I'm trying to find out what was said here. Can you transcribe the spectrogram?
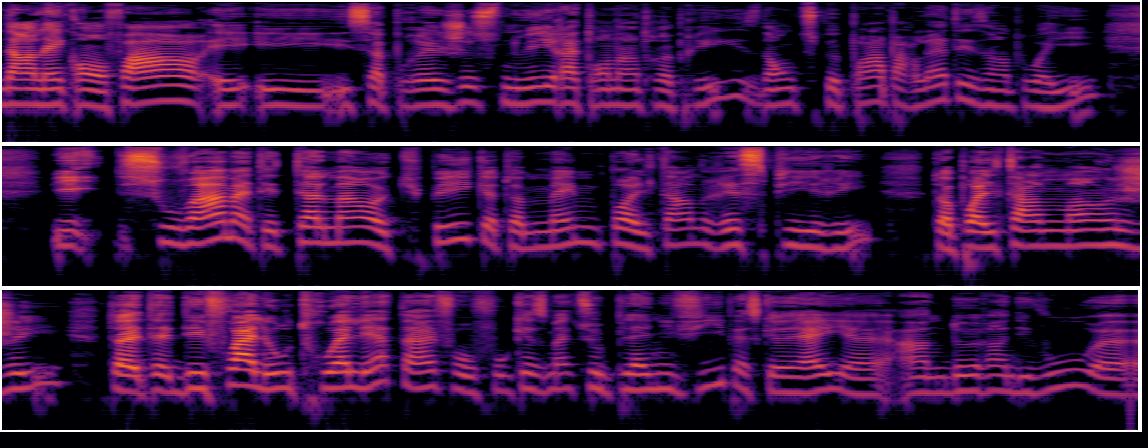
dans l'inconfort et, ça pourrait juste nuire à ton entreprise. Donc, tu ne peux pas en parler à tes employés. Puis souvent, tu es tellement occupé que tu n'as même pas le temps de respirer, tu n'as pas le temps de manger. T'as- des fois, aller aux toilettes, il faut, faut quasiment que tu le planifies parce que, hey, euh, entre deux rendez-vous, euh,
